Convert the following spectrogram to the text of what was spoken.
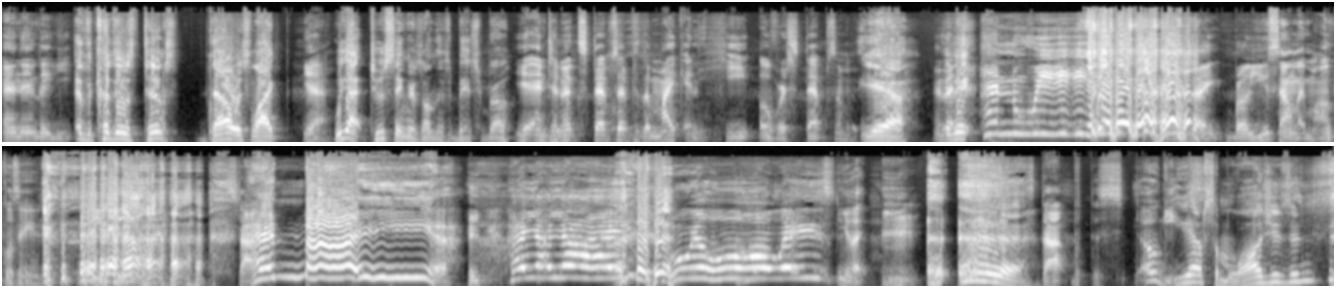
and then they And because it was Tanuk's now it's like yeah we got two singers on this bitch, bro. yeah, and Tanuk steps up to the mic and he oversteps him. Yeah. And, And like, it- and we. He's like, bro, you sound like my uncle singing. What are you doing? Stop. and I Hey, ay, ay, we'll always. And you're like, stop with the stogie. You have some lodges in to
